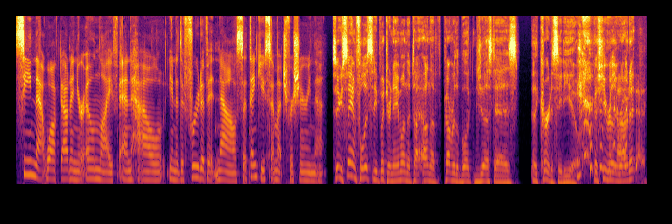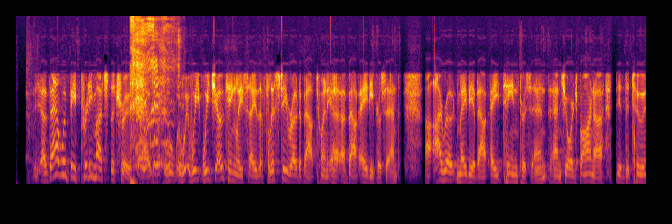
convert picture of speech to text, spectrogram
seen that walked out in your own life and how you know the fruit of it now. So thank you so much for sharing that. So you're saying felicity put your name on the t- on the cover of the book just as a courtesy to you because she really wrote it Yeah, that would be pretty much the truth. Uh, we, we, we, jokingly say that Felicity wrote about twenty, uh, about eighty percent. Uh, I wrote maybe about eighteen percent, and George Barna did the two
